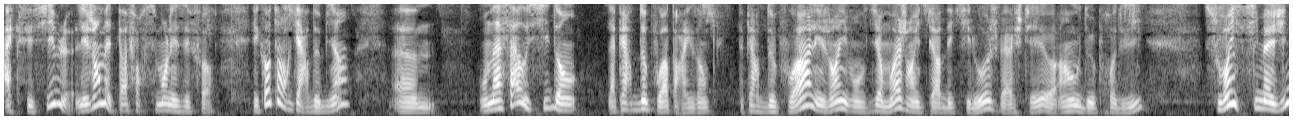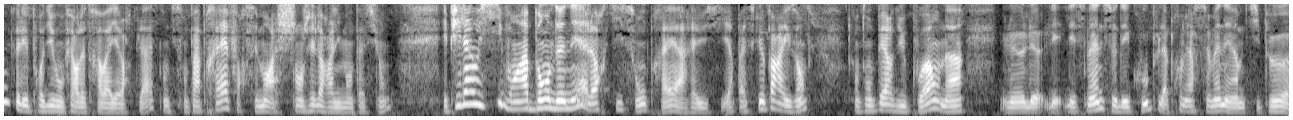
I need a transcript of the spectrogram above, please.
accessible, les gens mettent pas forcément les efforts. Et quand on regarde bien, euh, on a ça aussi dans la perte de poids, par exemple. La perte de poids, les gens ils vont se dire, moi j'ai envie de perdre des kilos, je vais acheter euh, un ou deux produits. Souvent, ils s'imaginent que les produits vont faire le travail à leur place, donc ils sont pas prêts forcément à changer leur alimentation. Et puis là aussi, ils vont abandonner alors qu'ils sont prêts à réussir. Parce que, par exemple, quand on perd du poids, on a le, les, semaines se découpent. La première semaine est un petit peu,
